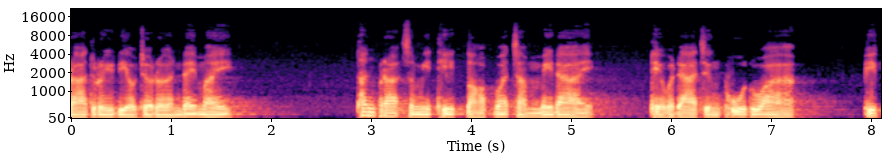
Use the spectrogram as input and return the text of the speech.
ราตรีเดียวเจริญได้ไหม ท่านพระสมิทธิตอบว่าจำไม่ได้ เทวดาจึงพูดว่า ภิก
